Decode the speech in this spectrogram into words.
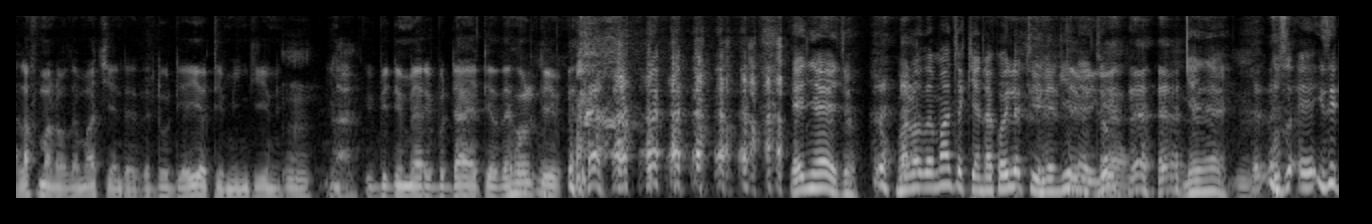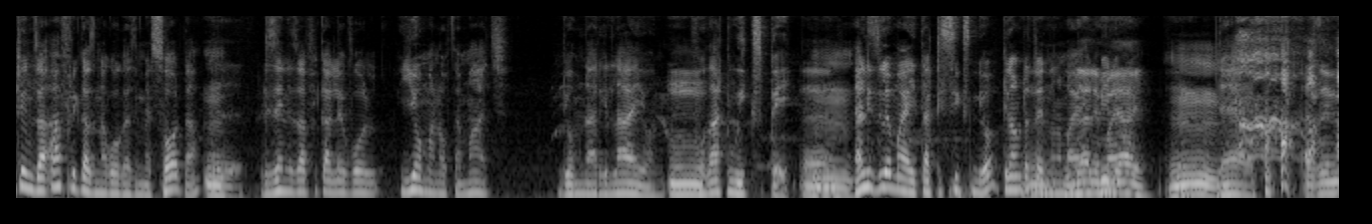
alafu man of the match ende the dud ya hiyo timu ingine. Yeah. ibidi meharibu diet ya the whole team yenyewe jo. Man of akienda kwa ile tim ingine jo. yenyewe. Uzo- eh, hizi tim za africa zinakuaga zimesota. Rizeni zafika level hiyo man of the match ndio mna rely on Mm. for that week's pay. Yaani zile mayai 36 ndio kila mtu ataenda na mayai. Mm. Yeah. As in,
